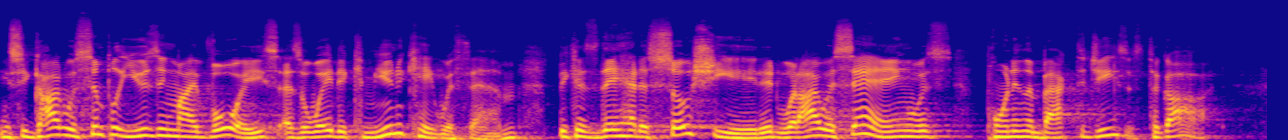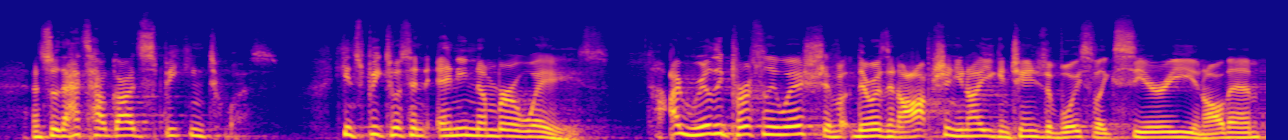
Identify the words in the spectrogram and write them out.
You see, God was simply using my voice as a way to communicate with them because they had associated what I was saying was pointing them back to Jesus, to God. And so that's how God's speaking to us. He can speak to us in any number of ways. I really personally wish if there was an option, you know how you can change the voice like Siri and all them?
